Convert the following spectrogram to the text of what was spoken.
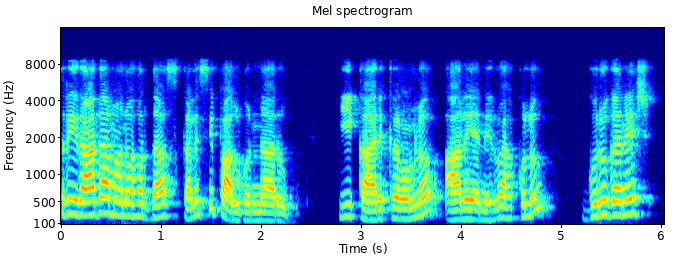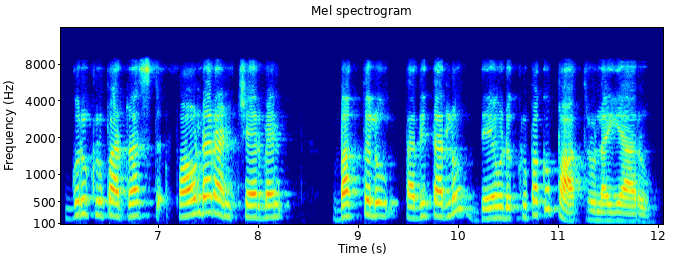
శ్రీ రాధా మనోహర్ దాస్ కలిసి పాల్గొన్నారు. ఈ కార్యక్రమంలో ఆలయ నిర్వాహకులు Guru Ganesh Gurukripa trust founder and chairman భక్తులు తదితరులు దేవుడి కృపకు పాత్రులయ్యారు.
